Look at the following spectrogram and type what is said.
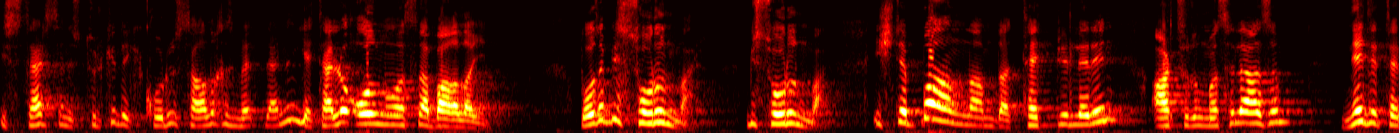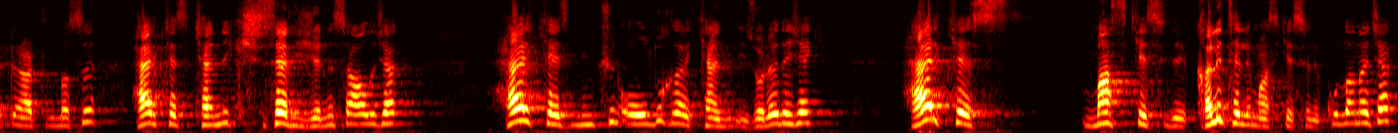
isterseniz Türkiye'deki koruyucu sağlık hizmetlerinin yeterli olmamasına bağlayın. Dolayısıyla bir sorun var. Bir sorun var. İşte bu anlamda tedbirlerin artırılması lazım. Nedir tedbirin artırılması? Herkes kendi kişisel hijyenini sağlayacak. Herkes mümkün olduğu kadar kendini izole edecek. Herkes maskesini, kaliteli maskesini kullanacak.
